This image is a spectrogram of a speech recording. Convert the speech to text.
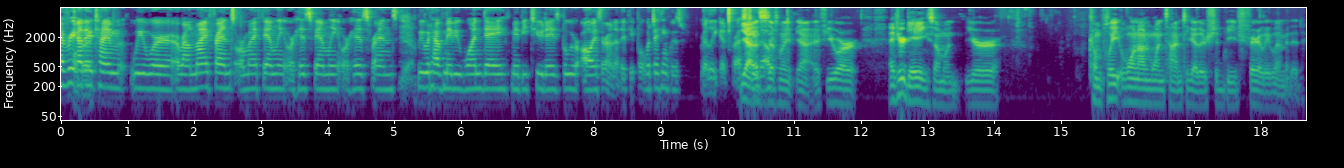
Every All other day. time we were around my friends or my family or his family or his friends, Yeah, we would have maybe one day, maybe two days, but we were always around other people, which I think was really good for us yeah, too. that's Though. definitely yeah. If you are if you're dating someone, your complete one-on-one time together should be fairly limited.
